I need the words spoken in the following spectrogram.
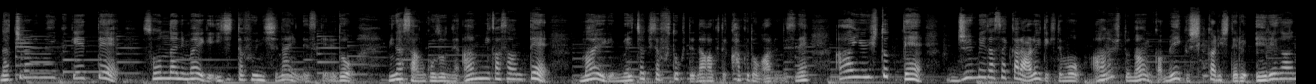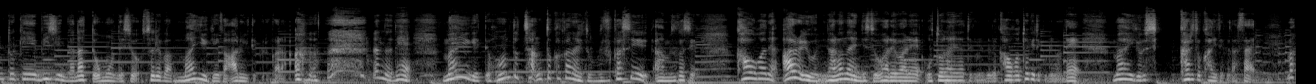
ナチュラルメイク系ってそんなに眉毛いじった風にしないんですけれど、皆さんご存知、アンミカさんって眉毛めちゃくちゃ太くて長くて角度があるんですね。ああいう人って10メーター先から歩いてきても、あの人なんかメイクしっかりしてるエレガント系美人だなって思うんですよ。それは眉毛が歩いてくるから。なので、眉毛ってほんとちゃんと描かないと難しい、あ、難しい。顔がね、あるようにならないんですよ。我々大人になってくるので、顔が溶けてくるので、眉毛をしっかりと描いてください。ま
